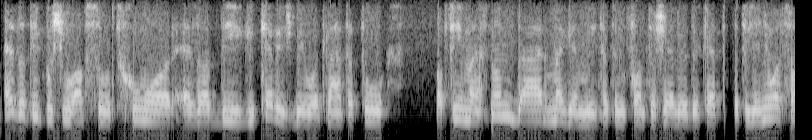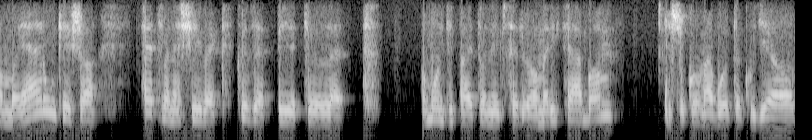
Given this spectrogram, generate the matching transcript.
Ez a típusú abszurd humor, ez addig kevésbé volt látható a filmásznon, bár megemlíthetünk fontos elődöket. Tehát ugye 80-ban járunk, és a 70-es évek közepétől lett a Monty Python népszerű Amerikában, és akkor már voltak ugye a,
